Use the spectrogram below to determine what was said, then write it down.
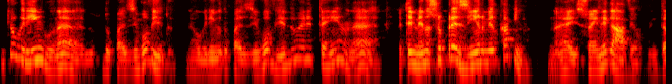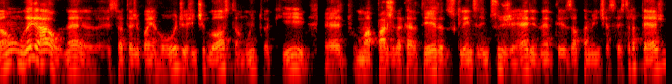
do que o gringo né, do, do país desenvolvido. Né? O gringo do país desenvolvido ele tem, né, ele tem menos surpresinha no meio do caminho né? Isso é inegável. Então, legal, né? Estratégia buy and hold, a gente gosta muito aqui. É, uma parte da carteira dos clientes a gente sugere, né? Ter exatamente essa estratégia.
